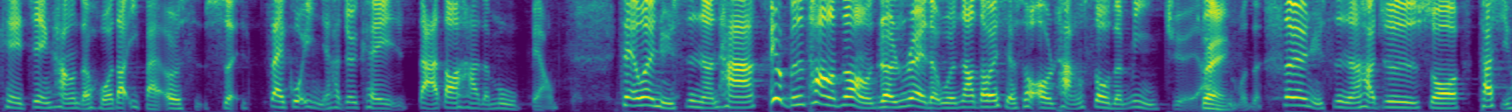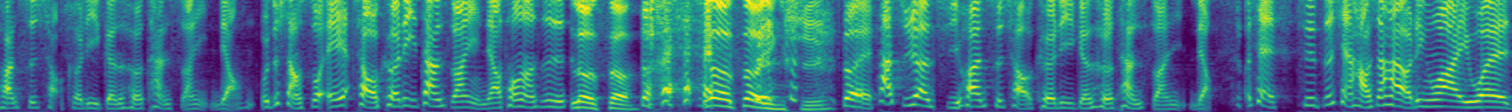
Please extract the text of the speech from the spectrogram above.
可以健康的活到一百二十岁，再过一年她就可以达到她的目标。这位女士呢，她因为不是通常这种人瑞的文章都会写说哦长寿的秘诀啊什么的。这位女士呢，她就是说她喜欢吃巧克力跟喝碳酸饮料。我就想说，哎，巧克力、碳酸饮料通常是垃圾，对，垃圾饮食。对，她居然喜欢吃巧克力跟喝碳酸饮料，而且其实之前好像还有另外一位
